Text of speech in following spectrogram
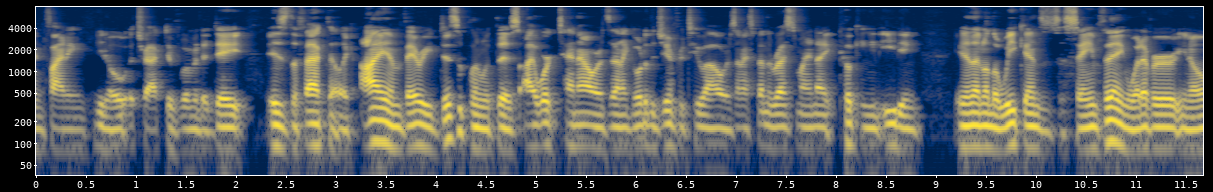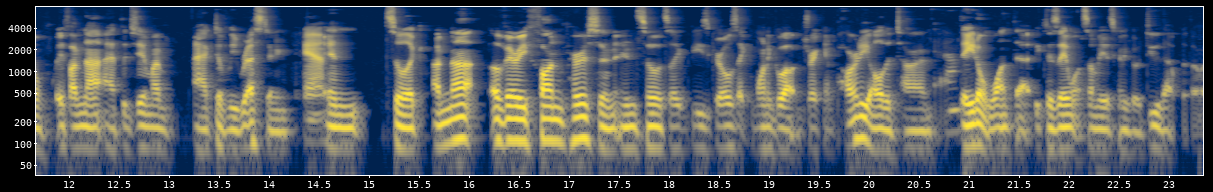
and finding you know attractive women to date is the fact that like I am very disciplined with this. I work ten hours, then I go to the gym for two hours, and I spend the rest of my night cooking and eating. And then on the weekends, it's the same thing. Whatever you know, if I'm not at the gym, I'm actively resting Yeah. and so like I'm not a very fun person, and so it's like these girls like want to go out and drink and party all the time. Yeah. They don't want that because they want somebody that's going to go do that with them.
